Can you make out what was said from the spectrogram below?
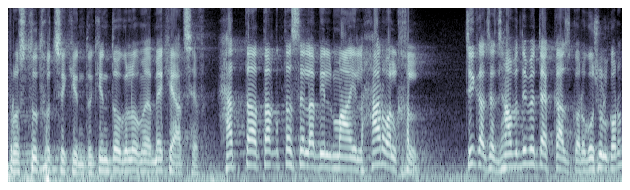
প্রস্তুত হচ্ছে কিন্তু কিন্তু ওগুলো মেখে আছে। হাত্তা তাকতাসেলা বিল মাইল হার ওয়াল খাল। ঠিক আছে, ঝাঁপ দিবে তো এক কাজ করো, গোসল করো।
